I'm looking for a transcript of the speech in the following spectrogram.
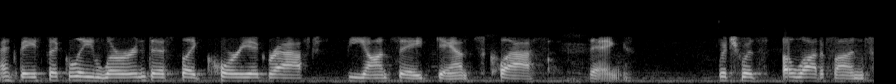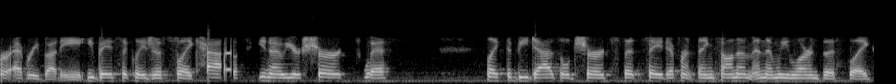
and basically learned this like choreographed Beyonce dance class thing. Which was a lot of fun for everybody. You basically just like have, you know, your shirts with like the bedazzled shirts that say different things on them, and then we learned this like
